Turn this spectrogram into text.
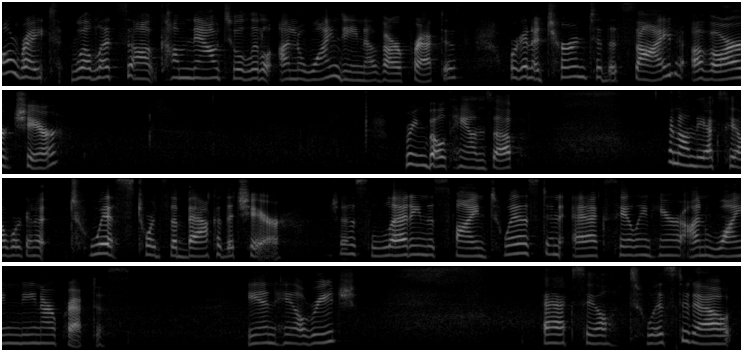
All right, well, let's uh, come now to a little unwinding of our practice. We're going to turn to the side of our chair. Bring both hands up. And on the exhale, we're going to twist towards the back of the chair. Just letting the spine twist and exhaling here, unwinding our practice. Inhale, reach. Exhale, twist it out.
